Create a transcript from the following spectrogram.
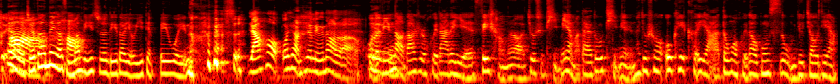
对哎，我觉得那个怎么离职离的有一点卑微呢？然后我想听领导的，我的领导当时回答的也非常的就是体面嘛，大家都是体面人，他就说 OK 可以啊，等我回到公司我们就交接啊。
